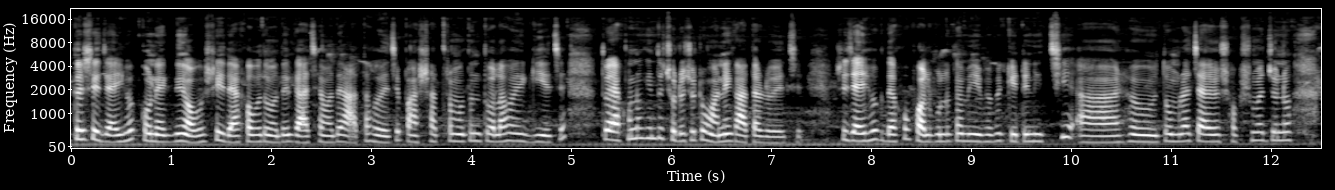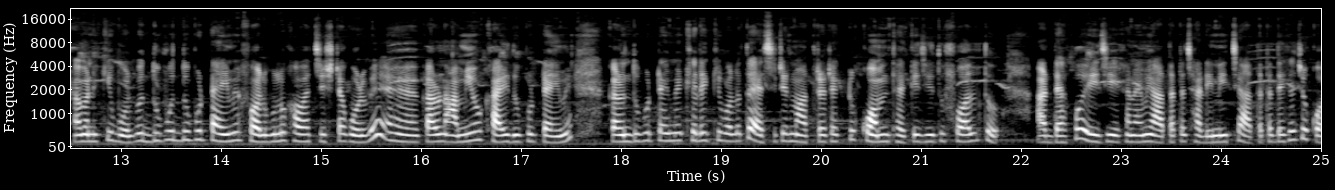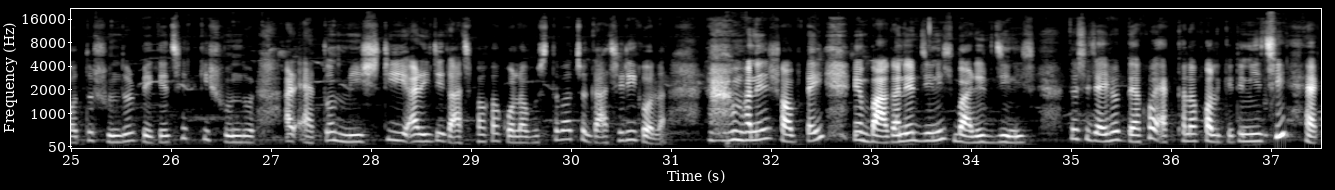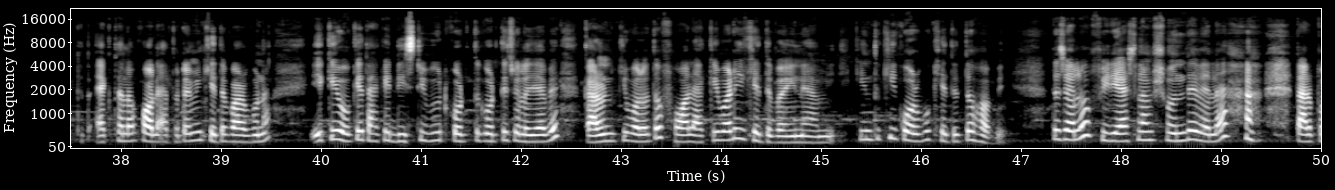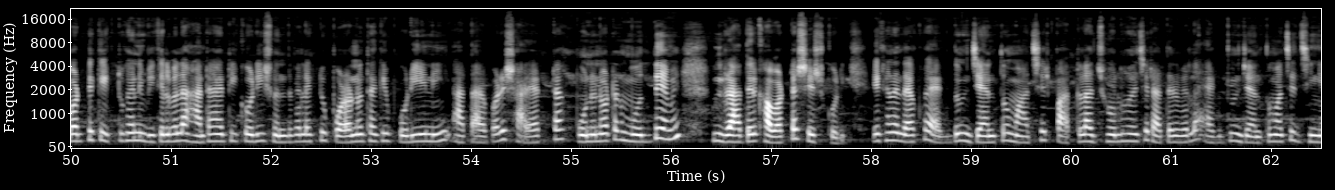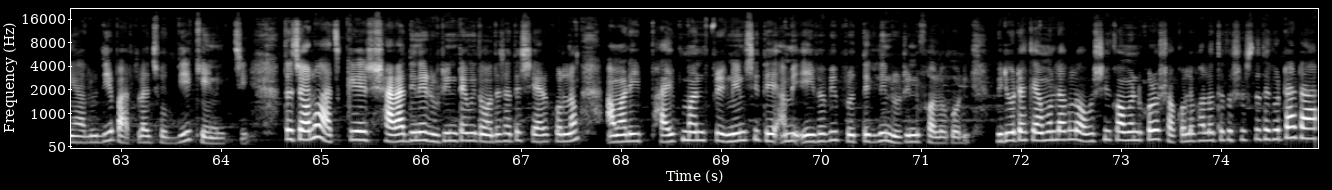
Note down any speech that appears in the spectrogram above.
তো সে যাই হোক, কোনো একদিন অবশ্যই দেখাবো তোমাদের গাছে আমাদের আতা হয়েছে, পাঁচ সাতটা মতন তোলা হয়ে গিয়েছে। তো এখনও কিন্তু ছোট ছোট অনেক আতা রয়েছে। সে যাই হোক, দেখো ফলগুলোকে আমি এইভাবে কেটে নিচ্ছি। আর তোমরা চাই সবসময়ের জন্য মানে কি বলব, দুপুর দুপুর টাইমে ফলগুলো খাওয়ার চেষ্টা করবে। কারণ আমিও খাই দুপুর টাইমে কারণ দুপুর টাইমে খেলে কি বলো তো অ্যাসিডের মাত্রাটা একটু কম থাকে যেহেতু ফল তো। আর দেখো, এই যে এখানে আমি আতাটা ছাড়িয়ে নিচ্ছি। আতাটা দেখেছ কত সুন্দর পেকেছে? কি সুন্দর! আর এত মিষ্টি! আর এই যে গাছ পাকা কলা, বুঝতে পারছ? গাছেরই কলা। মানে সবটাই বাগানের জিনিস, বাড়ির জিনিস তো সে যাই হোক, দেখো এক থালা ফল কেটে নিয়েছি। এক এক থালা ফল এতটা আমি খেতে পারব না। একে ওকে তাকে ডিস্ট্রিবিউট করতে করতে চলে যাবে। কারণ কি বলো তো ফল একেবারেই খেতে পারি না আমি। কিন্তু কি করব, খেতে তো হবে। তো চলো, ফিরে আসলাম সন্ধেবেলা। তারপর থেকে একটুখানি বিকেলবেলা হাঁটাহাঁটি করি। সন্ধেবেলা একটু পড়ানো থাকে, পড়িয়ে নিই। আর তারপরে সাড়ে আটটা, পৌনে নটার মধ্যে আমি রাতের খাবারটা শেষ করি। এখানে দেখো, একদম জ্যান্ত মাছের পাতলা ঝোল হয়েছে রাতের বেলা। একদম জ্যান্ত মাছের ঝিঙে আলু দিয়ে পাতলা ঝোল দিয়ে খেয়ে নিচ্ছি। তো চলো আজকে সারা দিনের রুটিনটা আমি তোমাদের সাথে শেয়ার করলাম। আমার এই ফাইভ মান্থ প্রেগনেন্সিতে আমি এইভাবেই প্রত্যেক দিন রুটিন ফলো করি। ভিডিওটা কেমন লাগল অবশ্যই কমেন্ট করো। সকলে ভালো থেকো, সুস্থ থেকো, টাটা!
